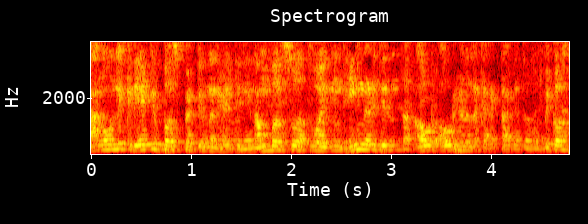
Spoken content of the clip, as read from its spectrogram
ನಾನು ಓನ್ಲಿ ಕ್ರಿಯೇಟಿವ್ ಪರ್ಸ್ಪೆಕ್ಟಿವ್ ನಾನು ಹೇಳ್ತೀನಿ. ನಂಬರ್ಸ್ ಅಥವಾ ಇನ್ನೊಂದು ಹೆಂಗ್ ನಡೀತಿದೆ ಅಂತ ಅವ್ರು ಅವ್ರು ಹೇಳಿದ್ರೆ ಕರೆಕ್ಟ್ ಆಗುತ್ತೆ ಅದು. ಬಿಕಾಸ್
